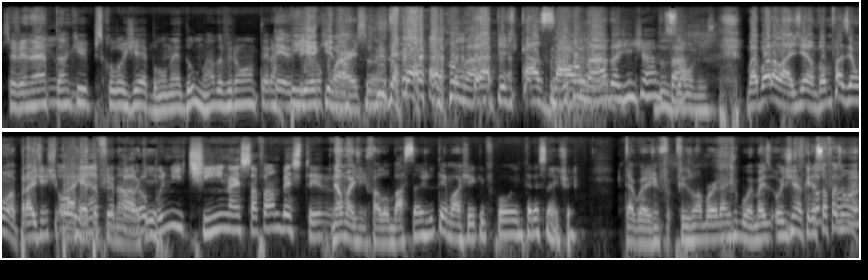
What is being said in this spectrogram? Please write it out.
Você vê, né? Tanto que psicologia é bom, né? Do nada virou uma terapia TV no aqui quarto. né? Do nada, Terapia de casal. do né? nada a gente já Dos tá. homens. Mas bora lá, Jean, vamos fazer uma pra gente ir pra Ian reta final preparou aqui. bonitinho, nós só falando besteira. Não, mas a gente falou bastante do tema. Eu achei que ficou interessante, velho. Até agora a gente fez uma abordagem boa. Mas, hoje Jean, eu queria só, fazer uma,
